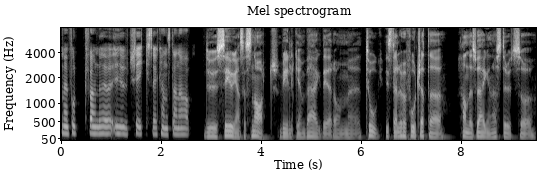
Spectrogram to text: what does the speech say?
Men fortfarande i utkik så jag kan stanna av. Du ser ju ganska snart vilken väg det är de eh, tog. Istället för att fortsätta handelsvägen österut så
